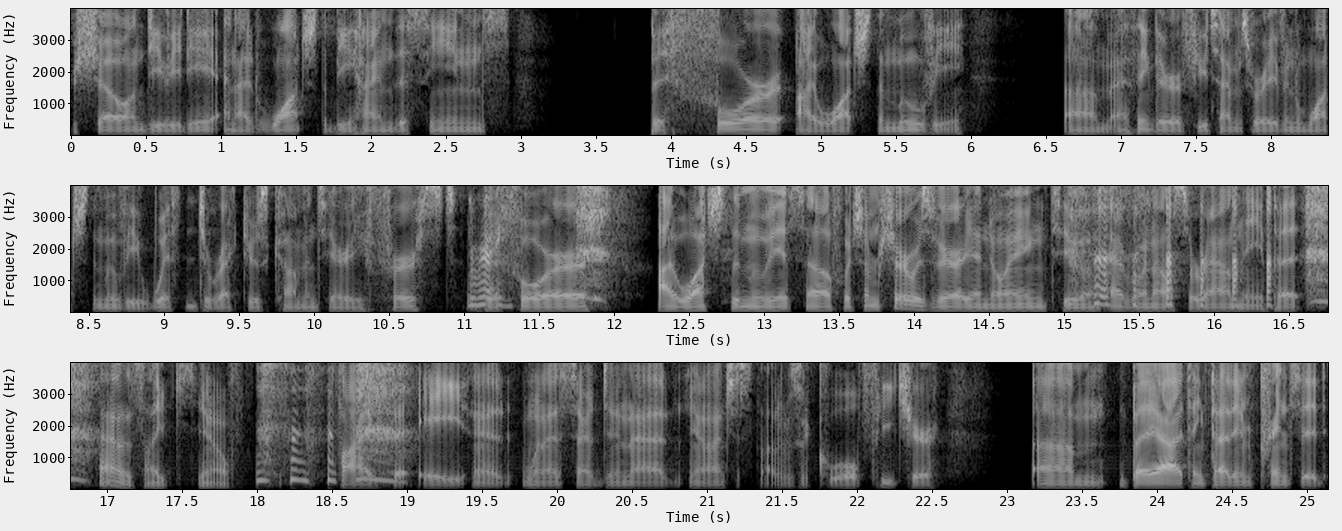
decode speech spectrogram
show on DVD, and I'd watch the behind the scenes before I watched the movie. Um, I think there were a few times where I even watched the movie with director's commentary first Right. before I watched the movie itself, which I'm sure was very annoying to everyone else around me. But I was like, you know, five to eight and when I started doing that. You know, I just thought it was a cool feature. Um, but yeah, I think that imprinted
